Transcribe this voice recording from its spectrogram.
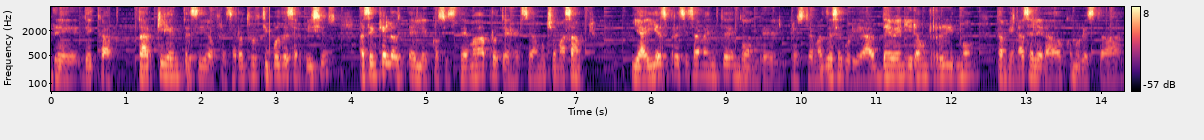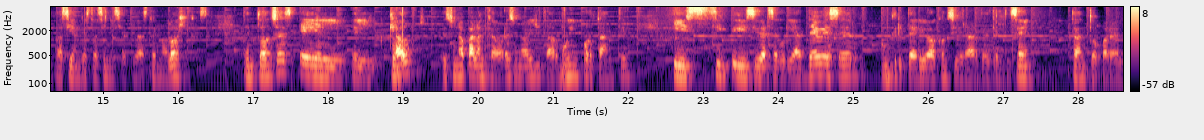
de, captar clientes y de ofrecer otros tipos de servicios, hacen que el ecosistema a proteger sea mucho más amplio. Y ahí es precisamente en donde los temas de seguridad deben ir a un ritmo también acelerado como lo está haciendo estas iniciativas tecnológicas. Entonces, el, el cloud es un apalancador, es un habilitador muy importante y, ciberseguridad debe ser un criterio a considerar desde el diseño, tanto para el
